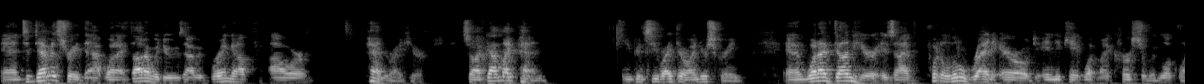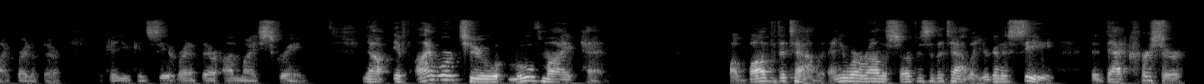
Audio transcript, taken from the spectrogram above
And to demonstrate that, what I thought I would do is I would bring up our pen right here. So I've got my pen, you can see right there on your screen. And what I've done here is I've put a little red arrow to indicate what my cursor would look like right up there. Okay, you can see it right up there on my screen. Now, if I were to move my pen above the tablet, anywhere around the surface of the tablet, you're going to see that that cursor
